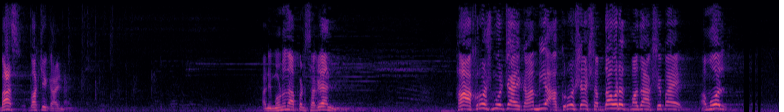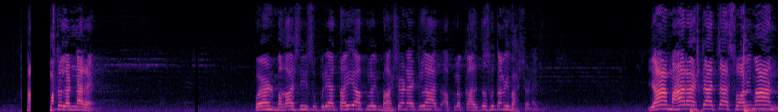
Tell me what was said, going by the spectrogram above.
बस बाकी काय नाही. आणि म्हणून आपण सगळ्यांनी हा आक्रोश मोर्चा आहे का? मी आक्रोश या शब्दावरच माझा आक्षेप आहे. अमोल हा लढणार आहे. पण मगाशी सुप्रियाताई आपलं भाषण ऐकलं आपलं कालचं सुद्धा मी भाषण ऐकलं. या महाराष्ट्राचा स्वाभिमान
